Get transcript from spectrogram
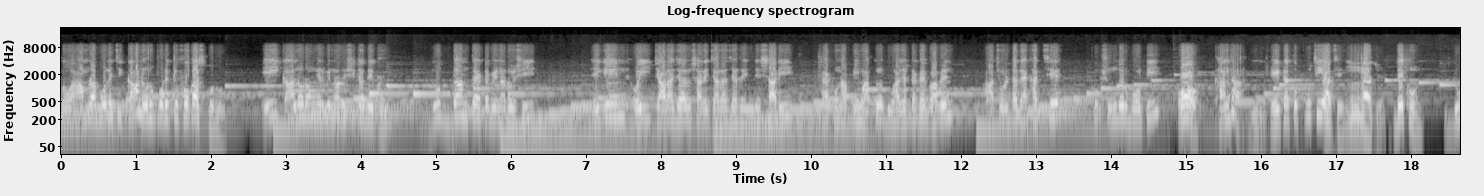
তো আমরা বলেছি কালোর উপর একটু ফোকাস করুন। এই কালো রঙের বেনারসিটা দেখুন, দুর্দান্ত একটা বেনারসি। এগেন ওই চার হাজার, সাড়ে চার হাজার রেঞ্জের শাড়ি এখন আপনি মাত্র দু হাজার টাকায় পাবেন। আঁচলটা দেখাচ্ছে খুব সুন্দর বটি। ও খান্দা এটা তো কুচি আছে। আছে। দেখুন দু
